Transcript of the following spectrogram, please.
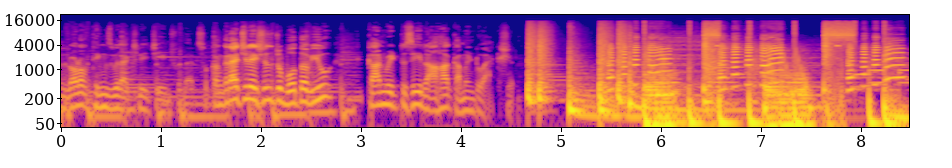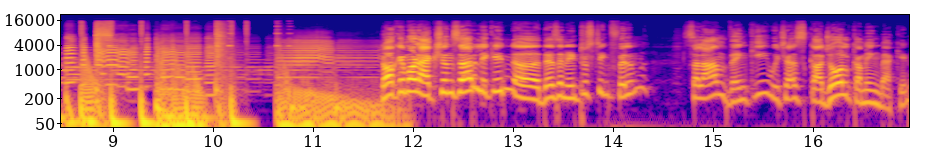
and lot of things will actually change for that so congratulation to both of you can wait to see Raha come in to action Talking about action, sir, लेकिन uh, there's an interesting film, Salam Venki, which has Kajol coming back in.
